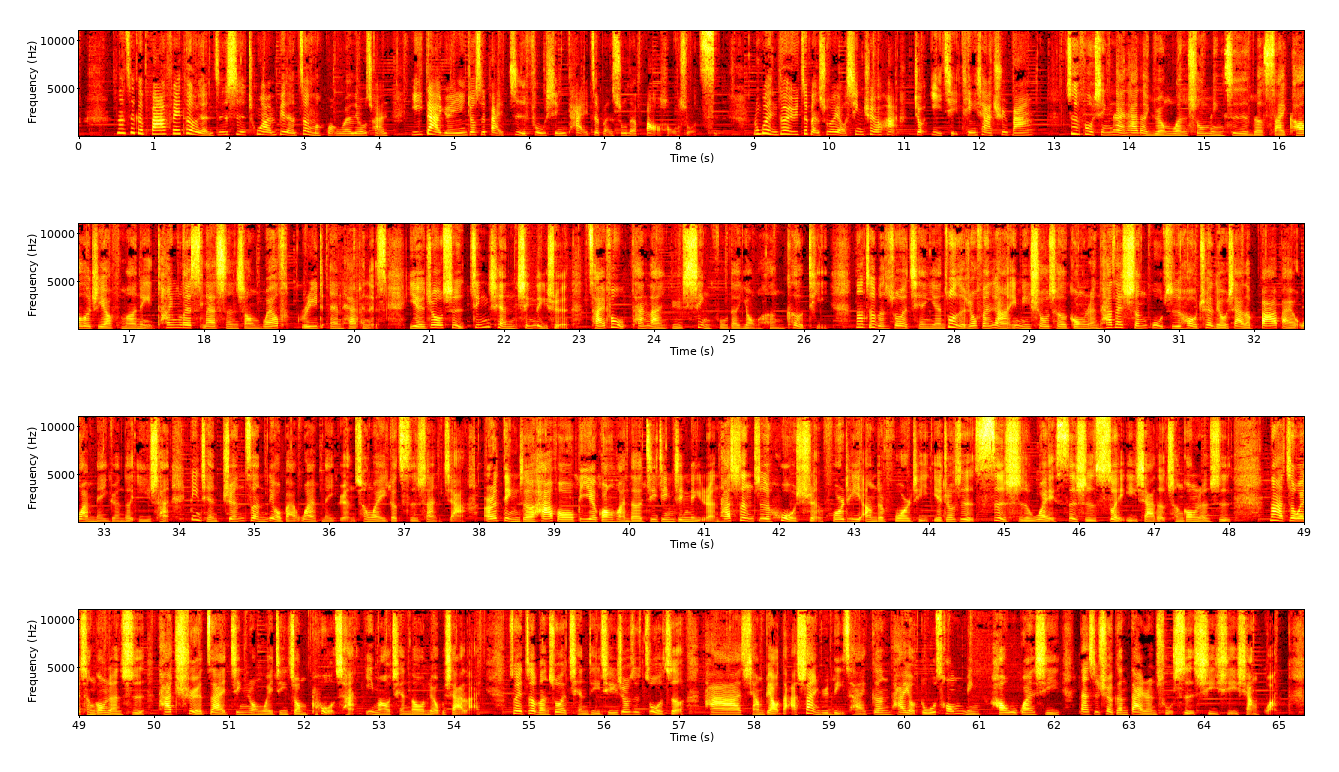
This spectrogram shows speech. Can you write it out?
那这个巴菲特冷知识突然变得这么广为流传，一大原因就是拜《致富心态》这本书的爆红所赐。如果你对于这本书有兴趣的话，就一起听下去吧。致富心态，它的原文书名是《The Psychology of Money: Timeless Lessons on Wealth, Greed and Happiness》，也就是金钱心理学、财富、贪婪与幸福的永恒课题。那这本书的前言，作者就分享了一名修车工人，他在身故之后却留下了八百万美元的遗产，并且捐赠六百万美元，成为一个慈善家。而顶着哈佛毕业光环的基金经理人，他甚至获选 Forty。Under forty，也就是四十位四十岁以下的成功人士。那这位成功人士，他却在金融危机中破产，一毛钱都留不下来。所以这本书的前提，其实就是作者他想表达，善于理财跟他有多聪明毫无关系，但是却跟待人处事息息相关。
